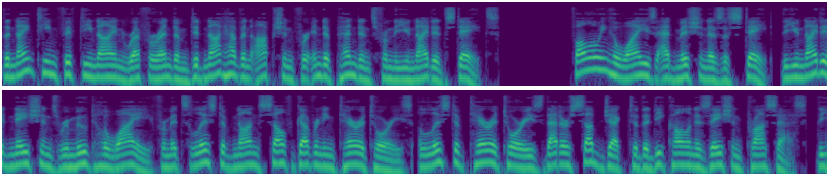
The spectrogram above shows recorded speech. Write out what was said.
The 1959 referendum did not have an option for independence from the United States. Following Hawaii's admission as a state, the United Nations removed Hawaii from its list of non-self-governing territories a list of territories that are subject to the decolonization process. The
